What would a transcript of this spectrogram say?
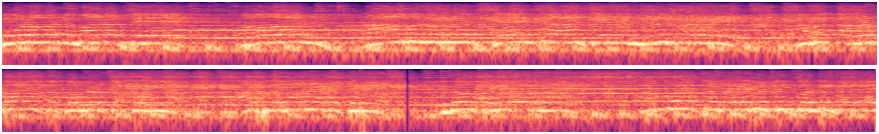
மூலவர் விமானத்திலே பகவான் ராமனுடன் சேர்ந்து ஆஞ்சநேயன் நினைக்கிறவரை நமக்கு அனுபவித்துக் கொண்டிருக்கக்கூடிய அற்புதமான இடத்திலே இதோ வடிவர்களே சம்பவத்தில் நடைபெற்றுக் கொண்டிருக்கிறது.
